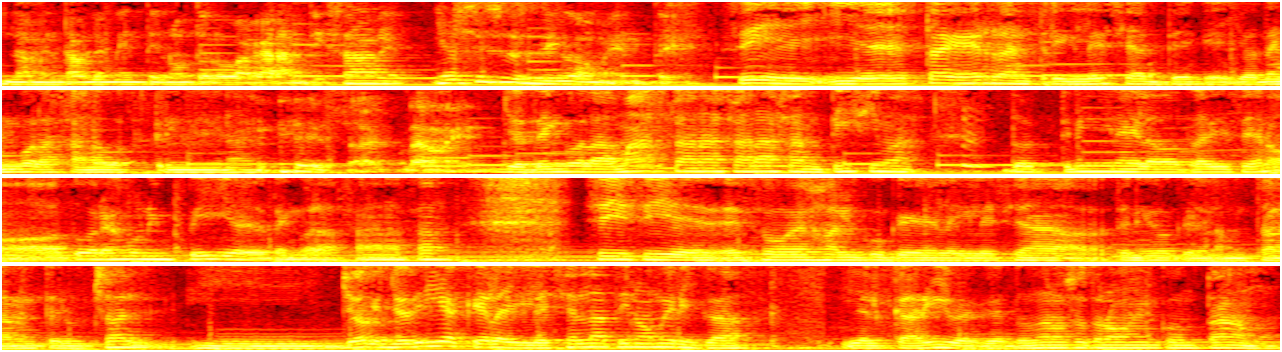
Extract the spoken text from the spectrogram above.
lamentablemente no te lo va a garantizar, y así sucesivamente. Sí, y esta guerra entre iglesias de que yo tengo la sana doctrina. Exactamente. Yo tengo la más sana, sana, santísima doctrina y la otra dice, no, tú eres un impío, yo tengo la sana, sana. Sí, sí, e, eso es algo que la iglesia ha tenido que lamentablemente luchar. Y yo, yo diría que la iglesia en Latinoamérica y el Caribe, que es donde nosotros nos encontramos,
